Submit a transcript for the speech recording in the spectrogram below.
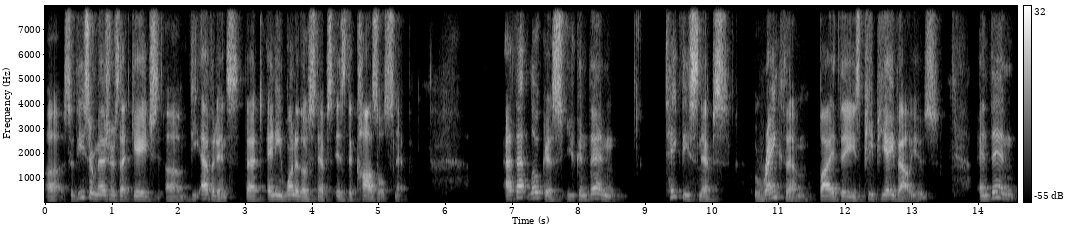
Uh, so these are measures that gauge um, the evidence that any one of those SNPs is the causal SNP. At that locus, you can then take these SNPs, rank them by these PPA values, and then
